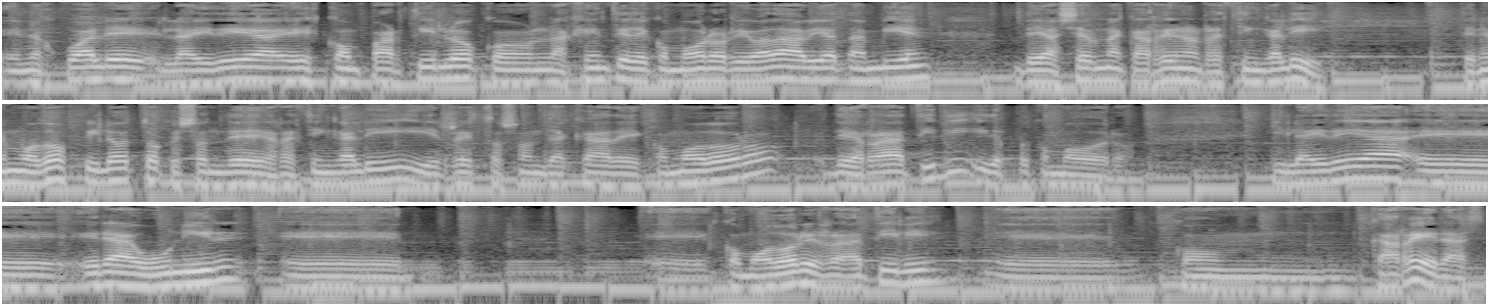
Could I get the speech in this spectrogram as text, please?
en los cuales la idea es compartirlo con la gente de Comodoro Rivadavia también, de hacer una carrera en Restingalí. Tenemos dos pilotos que son de Restingalí y el resto son de acá de Comodoro, de Radatili y después Comodoro. Y la idea eh, era unir eh, Comodoro y Radatili eh, con carreras.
